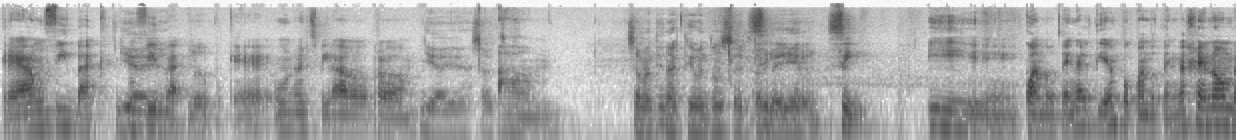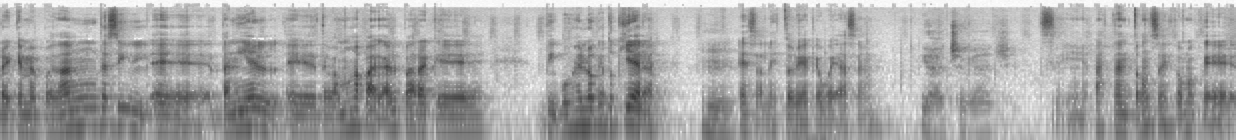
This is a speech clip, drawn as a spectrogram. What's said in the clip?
crea un feedback, Yeah, un yeah. feedback loop, que uno inspira a otro. Yeah, um, Se mantiene activo entonces el Sí, torbellino. sí. Y cuando tenga el tiempo, cuando tenga el renombre, que me puedan decir, eh, Daniel, eh, te vamos a pagar para que dibujes lo que tú quieras. Esa es la historia que voy a hacer. Gotcha, gotcha. Sí, hasta entonces como que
